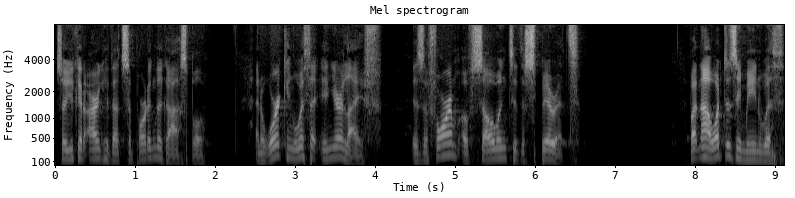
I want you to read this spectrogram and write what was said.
So you could argue that supporting the gospel and working with it in your life is a form of sowing to the Spirit. But now, what does he mean with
